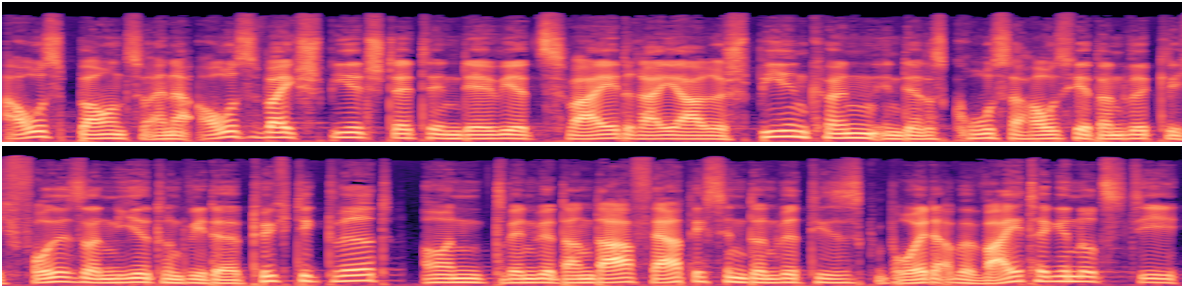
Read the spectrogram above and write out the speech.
ausbauen zu einer Ausweichspielstätte, in der wir zwei, drei Jahre spielen können, in der das große Haus hier dann wirklich voll saniert und wieder ertüchtigt wird. Und wenn wir dann da fertig sind, dann wird dieses dieses Gebäude aber weiter genutzt. Die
